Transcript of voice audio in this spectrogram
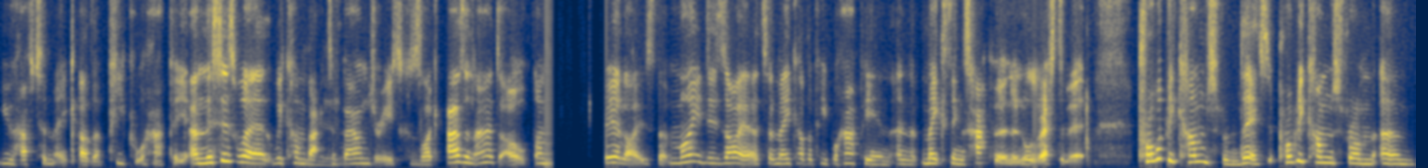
you have to make other people happy. And this is where we come back mm. to boundaries because, like, as an adult, I realized that my desire to make other people happy and, and make things happen and all the rest of it probably comes from this. It probably comes from um,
